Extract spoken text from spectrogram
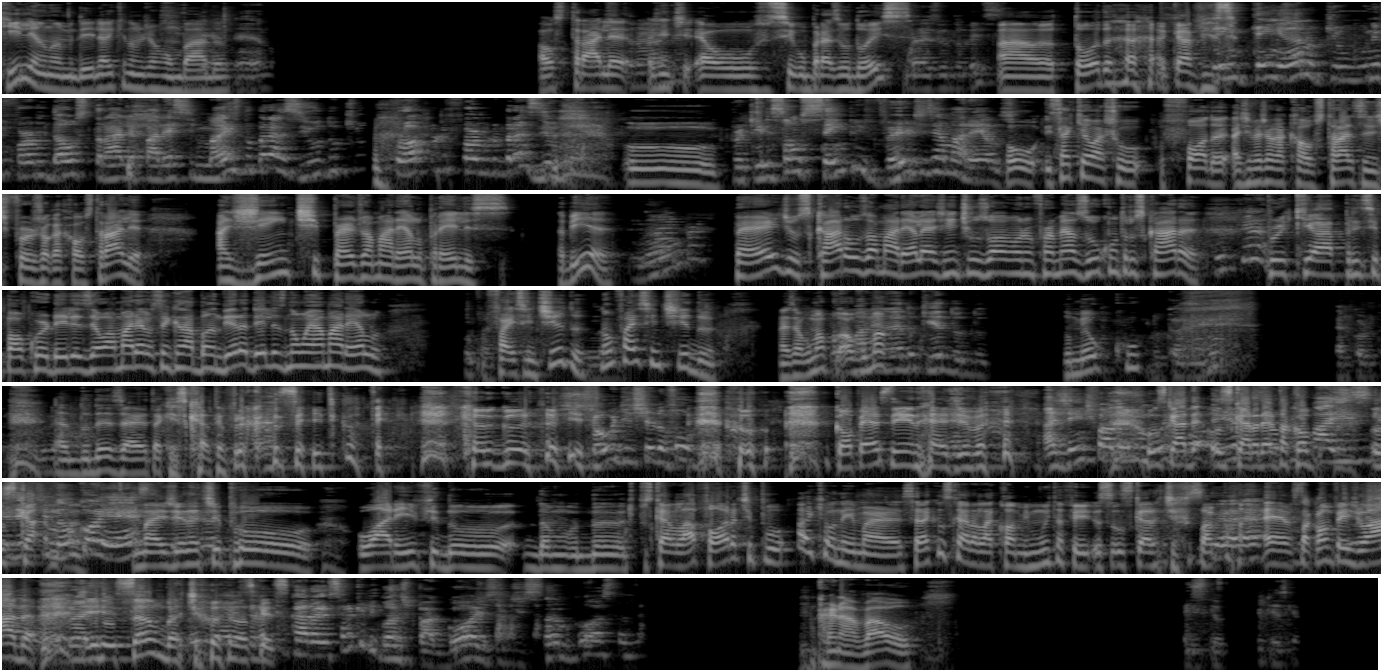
Kylian é o nome dele, olha que nome de arrombado. É, Austrália, a Austrália. gente é o, o Brasil 2. Brasil 2. Ah, toda a camisa. Tem, tem ano que o uniforme da Austrália parece mais do Brasil do que o próprio uniforme do Brasil. mano. O. Porque eles são sempre verdes e amarelos. Ou, isso aqui eu acho foda. A gente vai jogar com a Austrália, se a gente for jogar com a Austrália, a gente perde o amarelo pra eles. Sabia? Não, Perde, os caras usam amarelo e a gente usa o uniforme azul contra os caras. por quê? Porque a principal cor deles é o amarelo, sendo que na bandeira deles não é amarelo. Faz sentido? Não, Não. faz sentido. Mas alguma, O alguma é do quê? Do, do, do meu cu. do? É do né? É do deserto, que esse cara tem um preconceito com tem canguru. Show de xenofobia. O copo é assim, né? Tipo, A gente falando Os cara- os cara deve tá com- países que os ca- não conhece. imagina, tá tipo, o Arif do, do, do- Tipo, os caras lá fora, tipo, ai que é o Neymar. Será que os caras lá comem muita feijoada? Os caras, tipo, só, é, só comem feijoada e samba, tipo, Será umas que coisas. o cara, será que ele gosta de pagode, de samba? Gosta, né? Carnaval. Mas Eu tenho certeza que é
